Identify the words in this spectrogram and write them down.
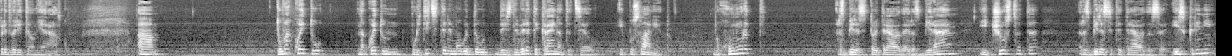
предварителния разговор. А, това, което, на което политиците не могат да, да изневерят е крайната цел и посланието. Но хуморът Разбира се, той трябва да е разбираем и чувствата, разбира се, те трябва да са искрени,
